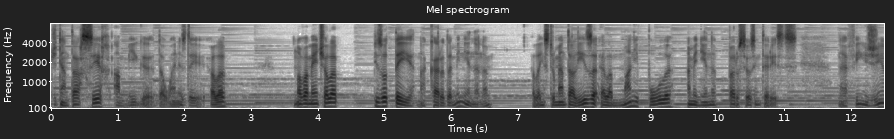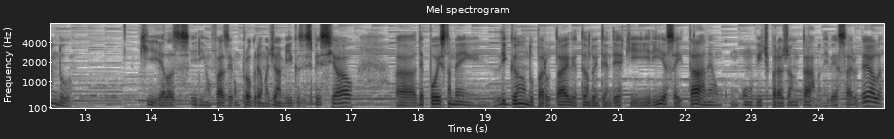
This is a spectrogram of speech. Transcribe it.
de tentar ser amiga da Wednesday, ela novamente ela pisoteia na cara da menina, né? Ela instrumentaliza, ela manipula a menina para os seus interesses, né? fingindo que elas iriam fazer um programa de amigas especial. Uh, depois também ligando para o Tyler, dando a entender que iria aceitar né, um, um, convite para jantar no aniversário dela,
